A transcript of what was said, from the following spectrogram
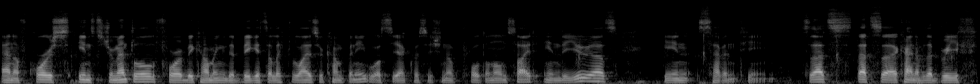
And of course, instrumental for becoming the biggest electrolyzer company was the acquisition of Proton OnSite in the US in 17. So that's that's uh, kind of the brief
